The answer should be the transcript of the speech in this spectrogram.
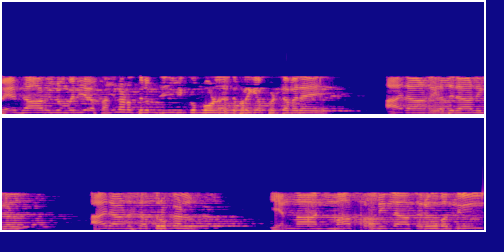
ബേജാറിലും വലിയ സങ്കടത്തിലും ജീവിക്കുമ്പോൾ എന്റെ പ്രിയപ്പെട്ടവരെ ആരാണ് എതിരാളികൾ? ആരാണ് ശത്രുക്കൾ? എന്നാൽ മാത്രമില്ലാത്ത രൂപത്തിൽ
